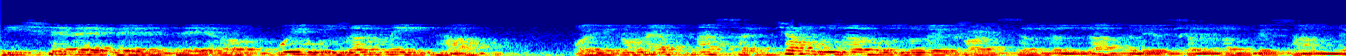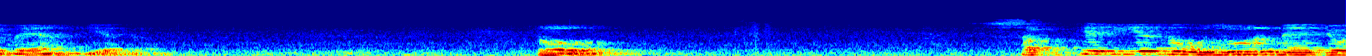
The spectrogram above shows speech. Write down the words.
پیچھے رہ گئے تھے اور کوئی عذر نہیں تھا اور انہوں نے اپنا سچا عذر حضور پاک صلی اللہ علیہ وسلم کے سامنے بیان کیا تھا۔ تو سب کے لیے تو حضور نے جو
